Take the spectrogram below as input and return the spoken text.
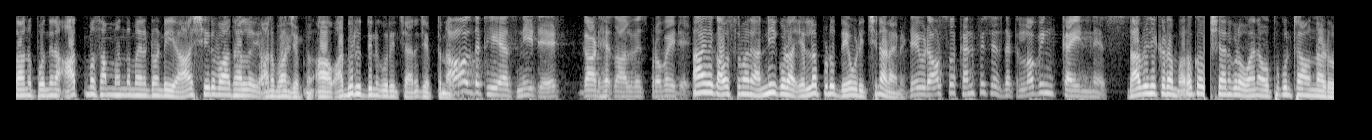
తాను పొందిన ఆత్మ సంబంధమైనటువంటి ఆశీర్వాదం ఆశీర్వాదాల అనుభవం చెప్తున్నాను. ఆ అభివృద్ధిని గురించి ఆయన చెప్తున్నాడు All that he has needed, God has always provided ఆయనకు అవసరమైన అన్ని కూడా ఎల్లప్పుడూ దేవుడు ఇచ్చినాడు ఆయన దేవుడు also confuses that loving kindness దావిది ఇక్కడ మరొక విషయాన్ని కూడా ఆయన ఒప్పుకుంటా ఉన్నాడు.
